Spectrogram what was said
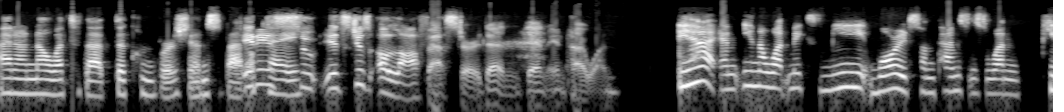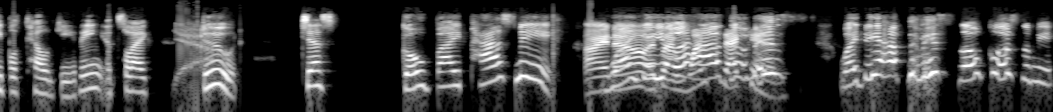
I don't know what's that, the conversions, but It is. okay. su- it's just a lot faster than than in taiwan Yeah, and you know what makes me worried sometimes is when people tailgating. It's like, yeah dude, just go bypass me. i know Why do it's you like one have to be? Why do you have to be so close to me?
